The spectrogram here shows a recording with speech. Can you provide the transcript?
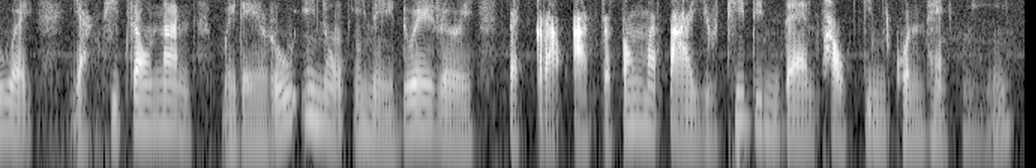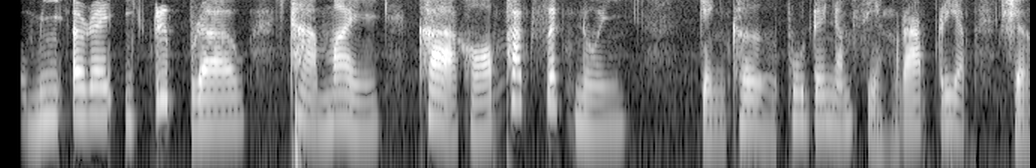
ด้วย อย่างที่เจ้านั่นไม่ได้รู้อิโนอิเนด้วยเลย แต่กลับอาจจะต้องมาตายอยู่ที่ดินแดนเผ่ากินคนแห่งนี้ มีอะไรอีกหรือเปล่าถ้าไม่ข้าขอพักสักหน่อย เกงเคอร์พูดด้วยน้ำเสียงราบเรียบ เชิง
